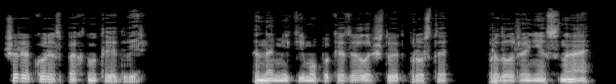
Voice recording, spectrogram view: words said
широко распахнутая дверь. На миг ему показалось, что это просто продолжение сна.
